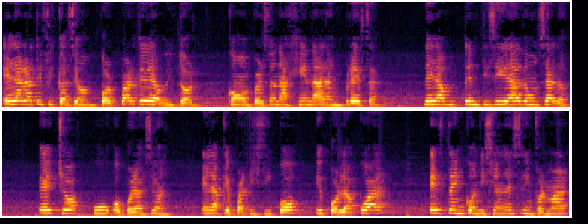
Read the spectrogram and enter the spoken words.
Es la ratificación por parte del auditor, como persona ajena a la empresa, de la autenticidad de un saldo, hecho u operación en la que participó y por la cual está en condiciones de informar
